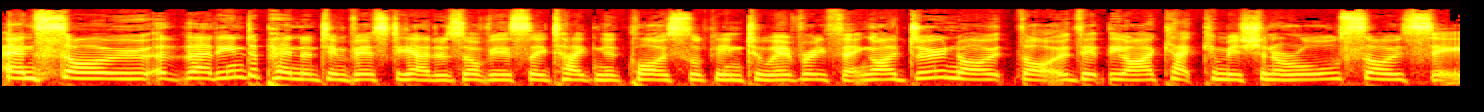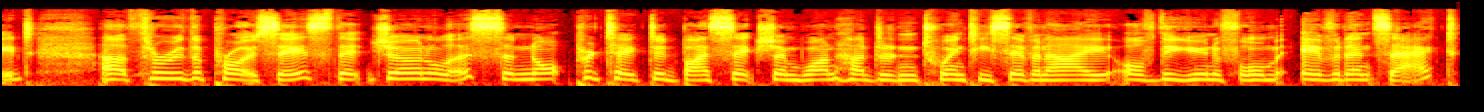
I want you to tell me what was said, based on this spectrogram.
And so that independent investigator is obviously taking a close look into everything. I do note, though, that the ICAC Commissioner also said uh, through the process that journalists are not protected by Section 127A of the Uniform Evidence Act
